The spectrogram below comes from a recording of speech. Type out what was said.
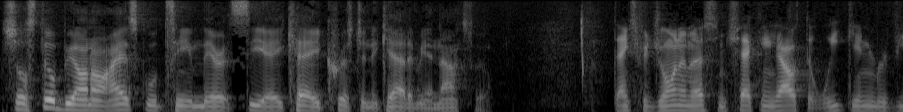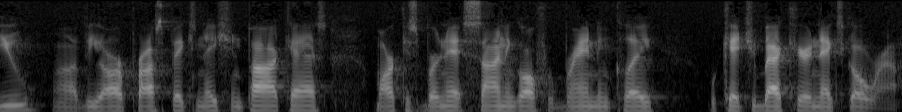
she'll still be on our high school team there at CAK, Christian Academy in Knoxville. Thanks for joining us and checking out the Week in Review uh, our Prospects Nation podcast. Marcus Burnett signing off with Brandon Clay. We'll catch you back here next go round.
